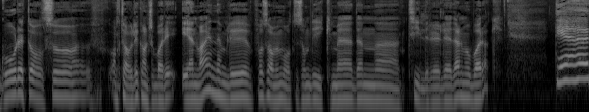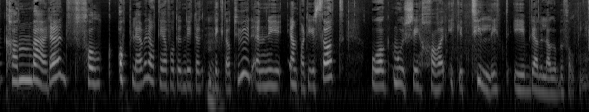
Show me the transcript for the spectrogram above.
går dette altså antagelig kanskje bare én vei, nemlig på samme måte som det gikk med den eh, tidligere lederen Mubarak? Det kan være. Folk opplever at de har fått en mm. diktatur, en ny enpartistat. Og Morsi har ikke tillit i brede lag av befolkningen.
